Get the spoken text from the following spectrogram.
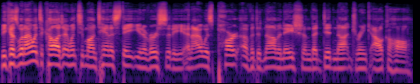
Because when I went to college, I went to Montana State University and I was part of a denomination that did not drink alcohol.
